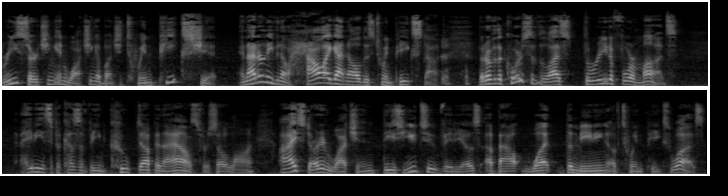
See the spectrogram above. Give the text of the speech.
researching and watching a bunch of Twin Peaks shit. And I don't even know how I got into all this Twin Peaks stuff. But over the course of the last 3 to 4 months, maybe it's because of being cooped up in the house for so long, I started watching these YouTube videos about what the meaning of Twin Peaks was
